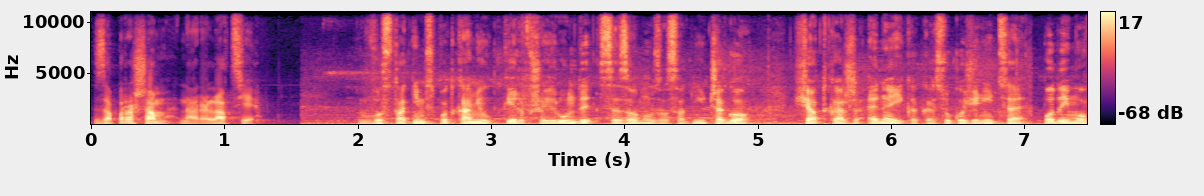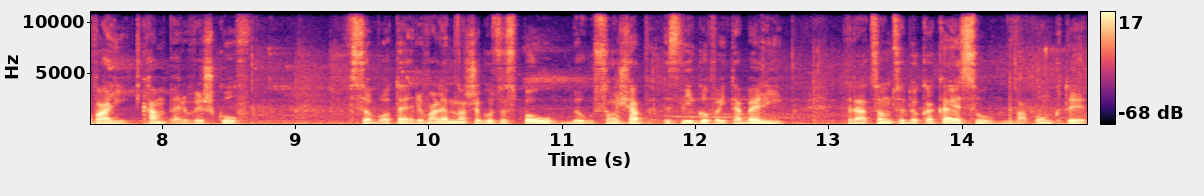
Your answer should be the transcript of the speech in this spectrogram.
Zapraszam na relację. W ostatnim spotkaniu pierwszej rundy sezonu zasadniczego siatkarze Enej KKS-u Kozienice podejmowali kamper Wyszków. W sobotę rywalem naszego zespołu był sąsiad z ligowej tabeli, tracący do KKS-u dwa punkty.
